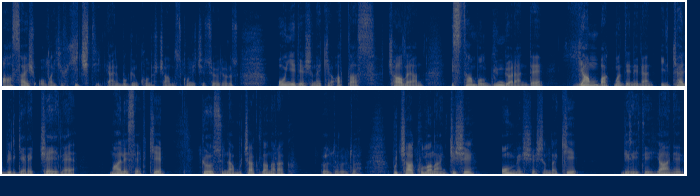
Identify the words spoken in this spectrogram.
asayiş olayı hiç değil. Yani bugün konuşacağımız konu için söylüyoruz. 17 yaşındaki Atlas Çağlayan İstanbul Güngören'de yan bakma denilen ilkel bir gerekçeyle maalesef ki göğsünden bıçaklanarak öldürüldü. Bıçağı kullanan kişi 15 yaşındaki biriydi. Yani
